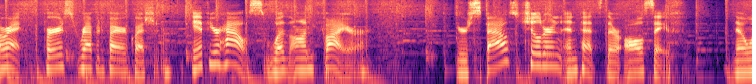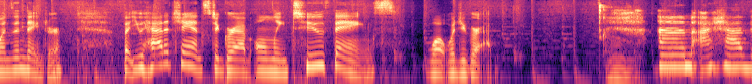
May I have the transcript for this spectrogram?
All right, first rapid fire question. If your house was on fire, your spouse, children, and pets, they're all safe. No one's in danger. But you had a chance to grab only two things. What would you grab? Um, I have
